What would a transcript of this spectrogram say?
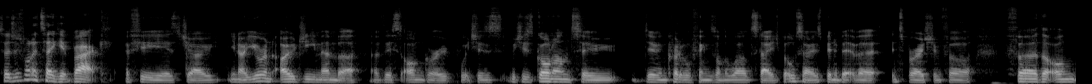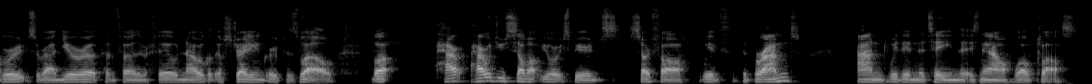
So I just want to take it back a few years, Joe. You know, you're an OG member of this on group, which is which has gone on to do incredible things on the world stage, but also has been a bit of an inspiration for further on groups around Europe and further afield. Now we've got the Australian group as well. But how how would you sum up your experience so far with the brand and within the team that is now world class?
